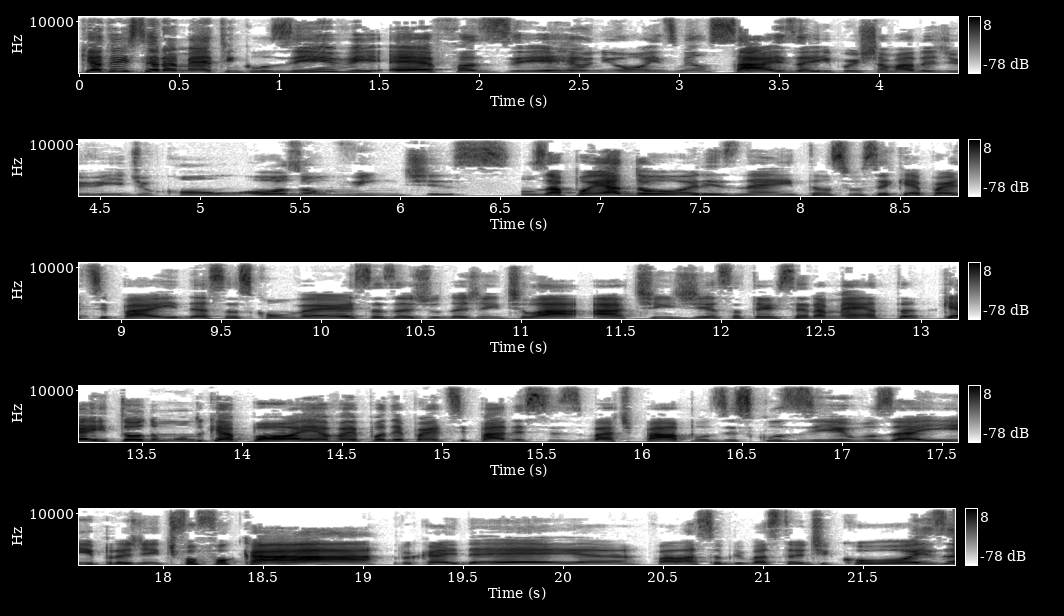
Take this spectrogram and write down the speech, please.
Que a terceira meta, inclusive, é fazer reuniões mensais aí por chamada de vídeo com os ouvintes, os apoiadores, né? Então, se você quer participar aí dessas conversas, ajuda a gente lá a atingir essa terceira meta. Que aí todo mundo que apoia vai poder participar desses bate-papos exclusivos aí pra gente fofocar, trocar ideia, falar sobre bastante coisa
